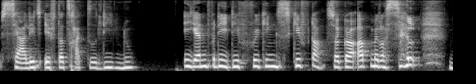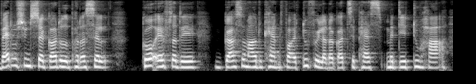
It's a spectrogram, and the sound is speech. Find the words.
særligt eftertragtet lige nu. Igen, fordi de freaking skifter, så gør op med dig selv, hvad du synes ser godt ud på dig selv. Gå efter det, gør så meget du kan, for at du føler dig godt tilpas med det, du har.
